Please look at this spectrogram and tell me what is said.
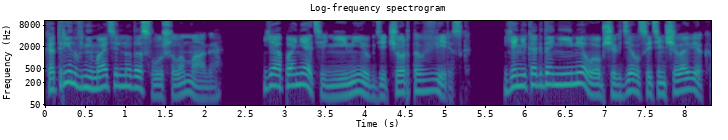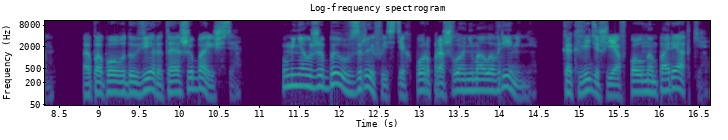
Катрин внимательно дослушала мага. Я понятия не имею, где чертов вереск. Я никогда не имел общих дел с этим человеком. А по поводу веры ты ошибаешься. У меня уже был взрыв, и с тех пор прошло немало времени. Как видишь, я в полном порядке.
